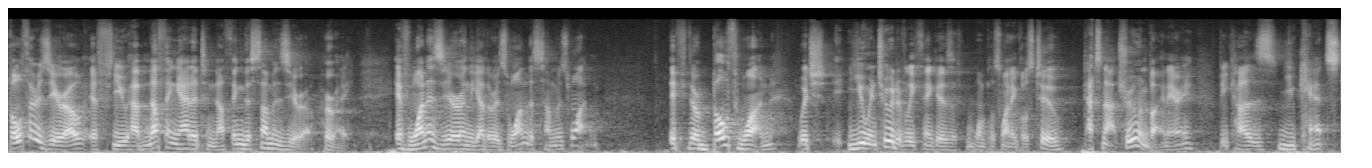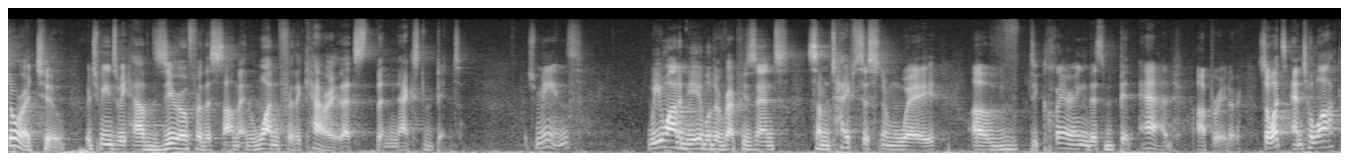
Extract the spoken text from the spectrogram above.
both are zero, if you have nothing added to nothing, the sum is zero. Hooray. If one is zero and the other is one, the sum is one. If they're both one, which you intuitively think is one plus one equals two, that's not true in binary because you can't store a two, which means we have zero for the sum and one for the carry. That's the next bit, which means we want to be able to represent some type system way of declaring this bit add operator. So what's entawak?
